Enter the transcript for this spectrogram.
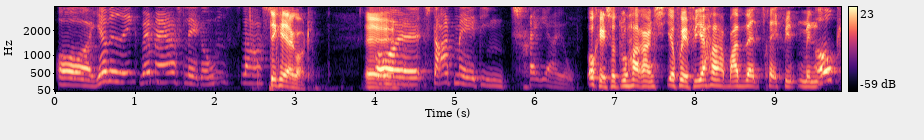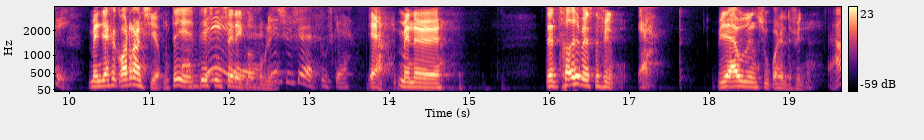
Og jeg ved ikke, hvem af os lægger ud, Lars? Det kan jeg godt. Øh, Og øh, start med dine træer jo. okay, så du har rangeret... Okay, for jeg har bare valgt tre film, men, Okay. men jeg kan godt rangere dem. Det, Jamen, det er sådan set ikke noget øh, problem. Det synes jeg, at du skal. Ja, men øh, den tredje bedste film. Ja. Vi er ude i en superheltefilm. Ja.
